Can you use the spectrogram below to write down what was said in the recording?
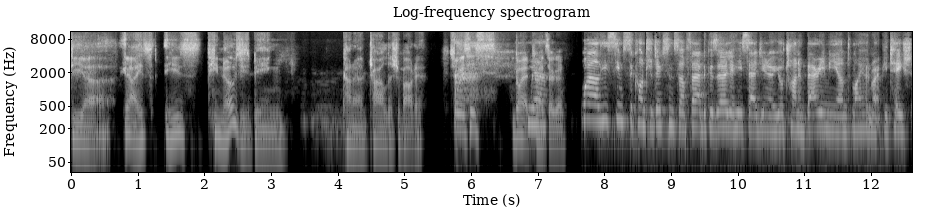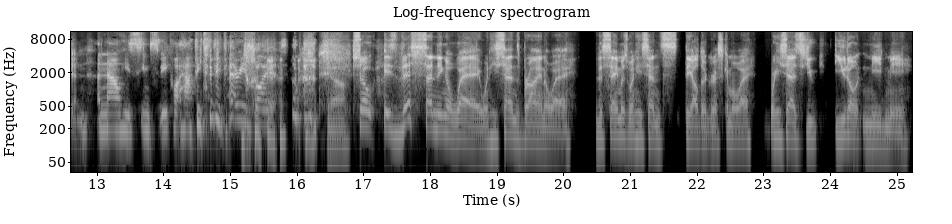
the, uh, yeah, he's, he's, he knows he's being kind of childish about it. so is his go ahead, Yeah. ahead, so good. Well, he seems to contradict himself there because earlier he said, you know, you're trying to bury me under my own reputation. And now he seems to be quite happy to be buried by it. Yeah. So is this sending away when he sends Brian away the same as when he sends the elder Griscam away, where he says, "You you don't need me."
